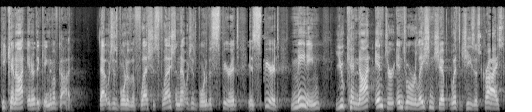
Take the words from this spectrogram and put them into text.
he cannot enter the kingdom of God. That which is born of the flesh is flesh, and that which is born of the Spirit is spirit, meaning you cannot enter into a relationship with Jesus Christ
